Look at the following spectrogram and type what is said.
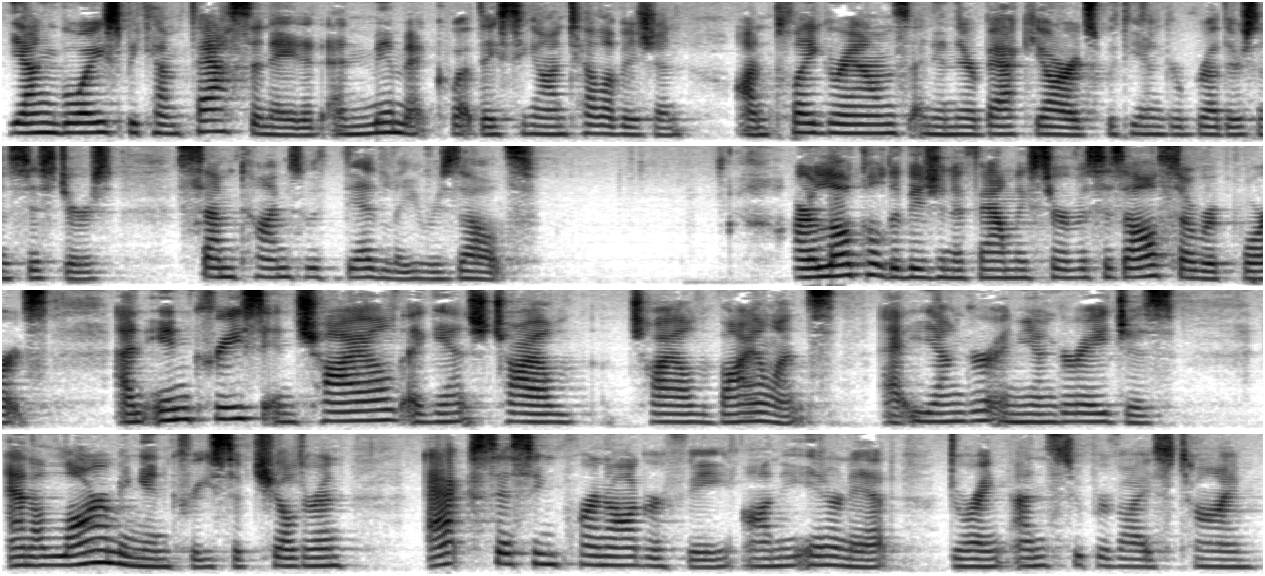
Young boys become fascinated and mimic what they see on television, on playgrounds, and in their backyards with younger brothers and sisters, sometimes with deadly results. Our local Division of Family Services also reports an increase in child against child, child violence at younger and younger ages, an alarming increase of children accessing pornography on the internet during unsupervised time.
